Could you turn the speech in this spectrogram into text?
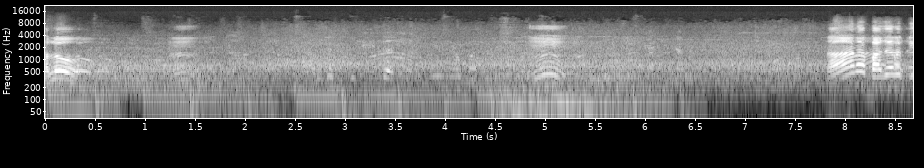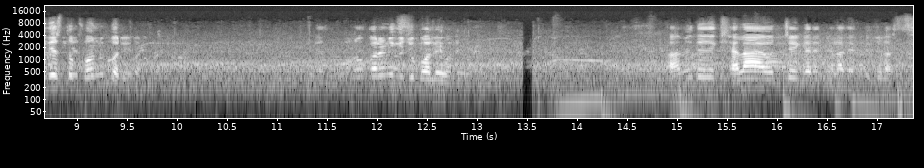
হ্যালো হুম হুম না না বাজারে বিদেশ তো ফোন করে ফোনও করেনি কিছু বলে আমি তো এই যে খেলা হচ্ছে এখানে খেলা দেখতে চলে আসছি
